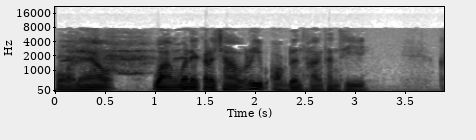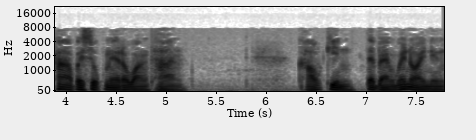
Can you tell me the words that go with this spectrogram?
ห่อแล้ววางไว้ในกระเช้ารีบออกเดินทางทันที ข้าวไปสุกในระหว่างทาง เขากินแต่แบ่งไว้หน่อยหนึ่ง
